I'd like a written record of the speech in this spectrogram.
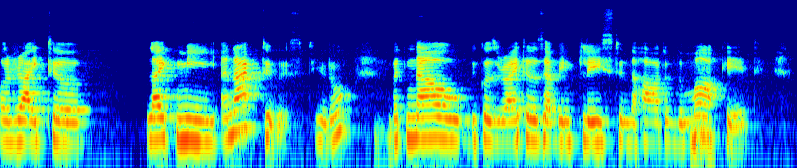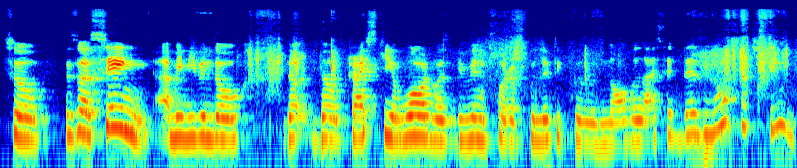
a writer like me an activist, you know. Mm-hmm. But now, because writers have been placed in the heart of the mm-hmm. market, so as I was saying, I mean, even though the, the Kreisky Award was given for a political novel, I said there's no such thing,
